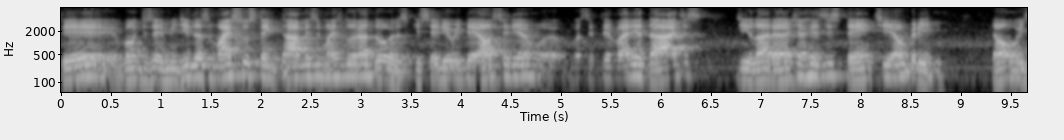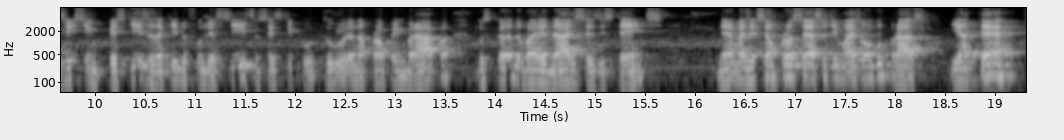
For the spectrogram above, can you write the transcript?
ter, vamos dizer, medidas mais sustentáveis e mais duradouras, que seria o ideal seria você ter variedades de laranja resistente ao green. Então, existem pesquisas aqui do Fundecisto, do Centro de Cultura, na própria Embrapa, buscando variedades resistentes, né? mas esse é um processo de mais longo prazo. E até,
